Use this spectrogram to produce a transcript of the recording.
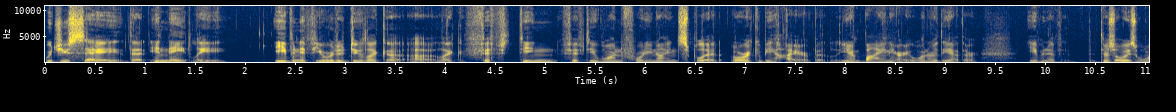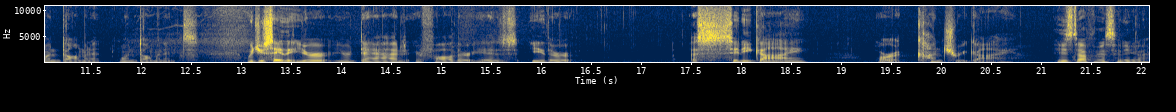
would you say that innately, even if you were to do like a, a like 15, 51, 49 split, or it could be higher, but you know, binary, one or the other, even if there's always one dominant, one dominance. Would you say that your your dad, your father, is either a city guy or a country guy? He's definitely a city guy.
